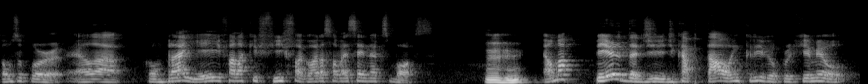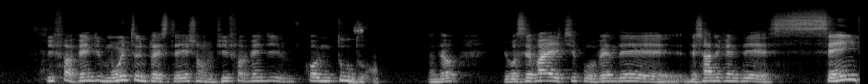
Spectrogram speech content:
vamos supor, ela comprar a EA e falar que FIFA agora só vai sair no Xbox. Uhum. É uma perda de, de capital incrível, porque meu, FIFA vende muito em PlayStation, FIFA vende em tudo. Exato. Entendeu? E você vai, tipo, vender. Deixar de vender 100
